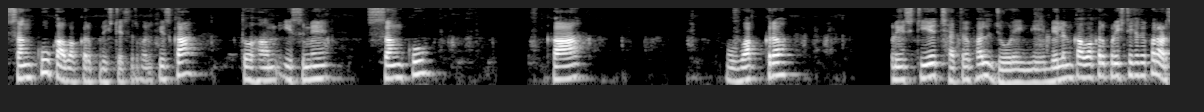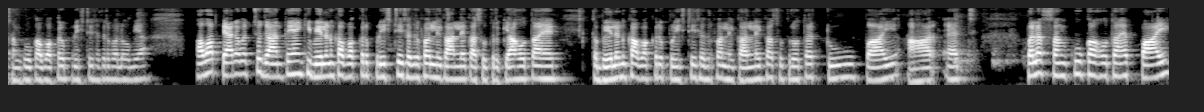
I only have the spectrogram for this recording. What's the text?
शंकु का वक्र पृष्ठ क्षेत्रफल किसका? तो हम इसमें शंकु का वक्र पृष्ठीय क्षेत्रफल जोड़ेंगे। बेलन का वक्र पृष्ठीय क्षेत्रफल और शंकु का वक्र पृष्ठीय क्षेत्रफल हो गया। अब आप प्यारे बच्चों जानते हैं कि बेलन का वक्र पृष्ठीय क्षेत्रफल निकालने का सूत्र क्या होता है? तो बेलन का वक्र पृष्ठीय क्षेत्रफल निकालने का सूत्र होता है two pi R H plus शंकु का होता है पाई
